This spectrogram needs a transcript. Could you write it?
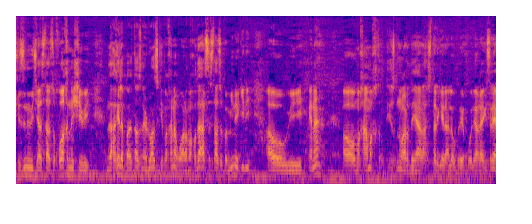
چیزونه وي چې تاسو خوښ نه شي وي د هغې لپاره تاسو نه اډوانس کې بخښنه غواړم. خو دا څه تاسو په مینه کې دي او وي که نه؟ او مخامخ تیز نور دی. یار سترګې را لوبرې خو هغه ایکس ری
